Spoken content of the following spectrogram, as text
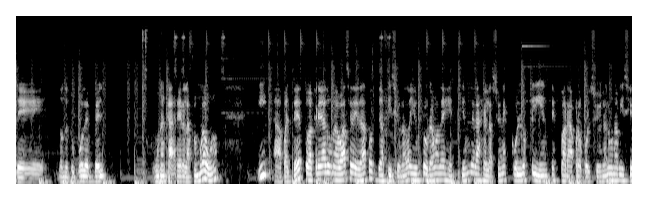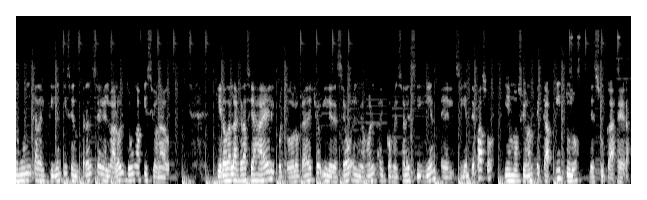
de donde tú puedes ver una carrera en la Fórmula 1. Y aparte de esto, ha creado una base de datos de aficionados y un programa de gestión de las relaciones con los clientes para proporcionar una visión única del cliente y centrarse en el valor de un aficionado. Quiero dar las gracias a y por todo lo que ha hecho y le deseo el mejor al comenzar el siguiente, el siguiente paso y emocionante capítulo de su carrera.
